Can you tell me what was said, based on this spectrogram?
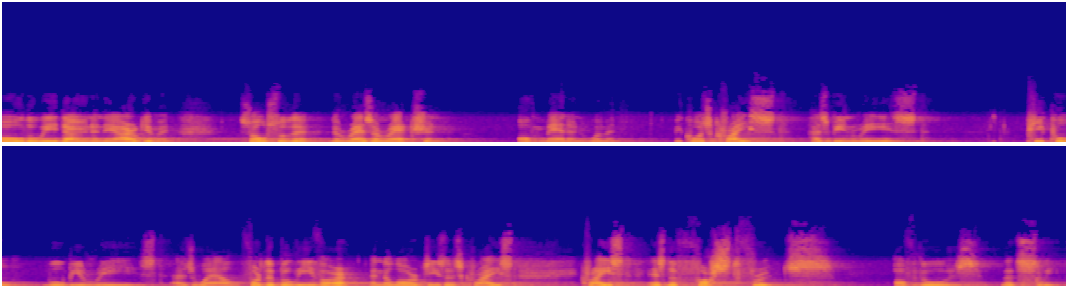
all the way down in the argument. It's also the, the resurrection of men and women. Because Christ has been raised, people will be raised as well. For the believer in the Lord Jesus Christ, Christ is the first fruits of those that sleep.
